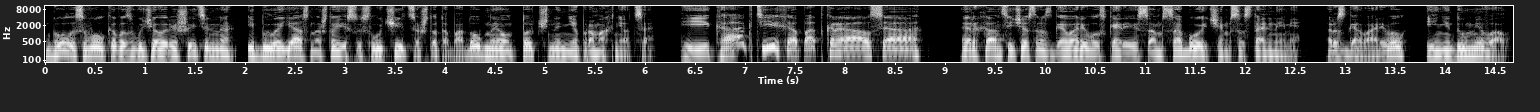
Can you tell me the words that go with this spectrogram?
Голос Волкова звучал решительно, и было ясно, что если случится что-то подобное, он точно не промахнется. «И как тихо подкрался!» Эрхан сейчас разговаривал скорее сам с собой, чем с остальными. Разговаривал и недоумевал.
